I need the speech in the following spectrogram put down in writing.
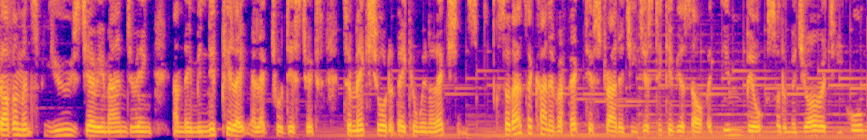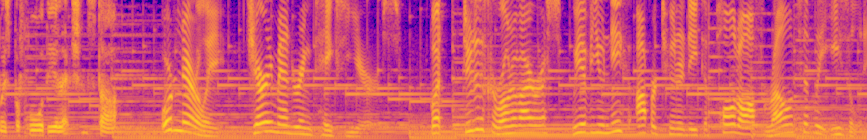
Governments use gerrymandering and they manipulate electoral districts to make sure that they can win elections. So that's a kind of effective strategy just to give yourself an inbuilt sort of majority almost before the elections start. Ordinarily, gerrymandering takes years. But due to the coronavirus, we have a unique opportunity to pull it off relatively easily.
